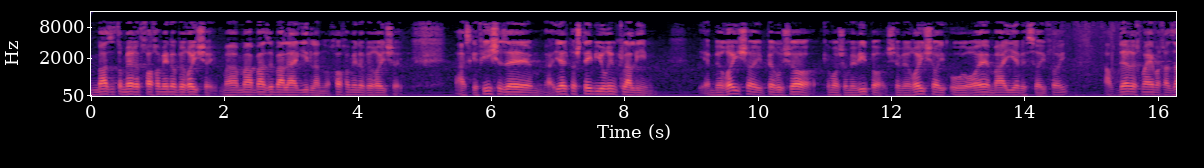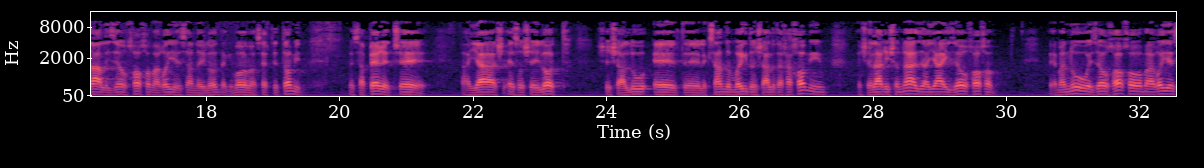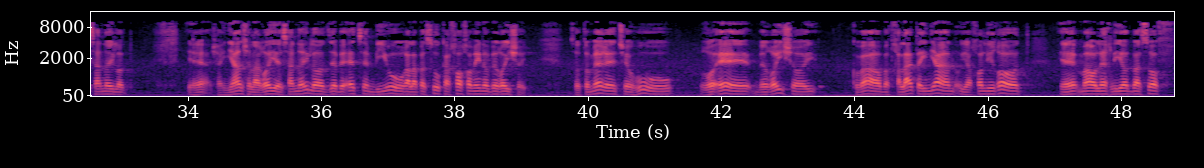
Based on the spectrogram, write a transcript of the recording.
מה זאת אומרת חוכם אינו ורוישוי? מה, מה, מה זה בא להגיד לנו, חוכם אינו ורוישוי? אז כפי שזה, יש פה שתי ביורים כלליים. ברוישוי פירושו, כמו שהוא מביא פה, שברוישוי הוא רואה מה יהיה בסויפוי, על דרך מים החז"ל, איזהו חוכם הרויס הנוילוד, הגמורה במסכת תומית מספרת שהיה עשר שאלות ששאלו את אלכסנדר מויגדון, שאל את החכומים, השאלה הראשונה זה היה איזהו חוכם. והם ענו איזהו חוכם הרויס הנוילוד. שהעניין של הרויס הנוילוד זה בעצם ביור על הפסוק החוכם אינו ברוישוי. זאת אומרת שהוא רואה ברוישוי כבר בהתחלת העניין הוא יכול לראות מה הולך להיות בסוף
